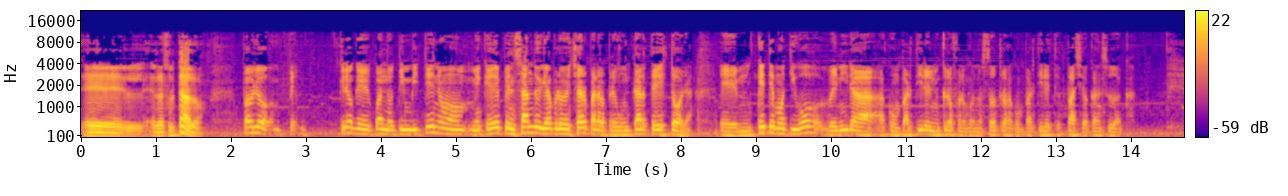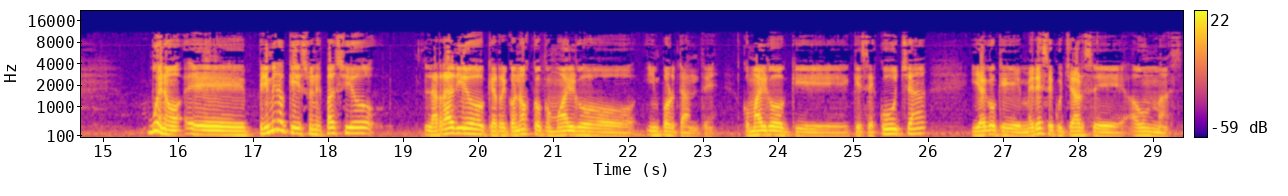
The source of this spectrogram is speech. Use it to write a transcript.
el resultado. Pablo, creo que cuando te invité no me quedé pensando y voy a aprovechar para preguntarte esto ahora. Eh, ¿Qué te motivó venir a, compartir el micrófono con nosotros, a compartir este espacio acá en Sudaca? Bueno, eh, primero que es un espacio, la radio que reconozco como algo importante, como algo que, que se escucha y algo que merece escucharse aún más.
